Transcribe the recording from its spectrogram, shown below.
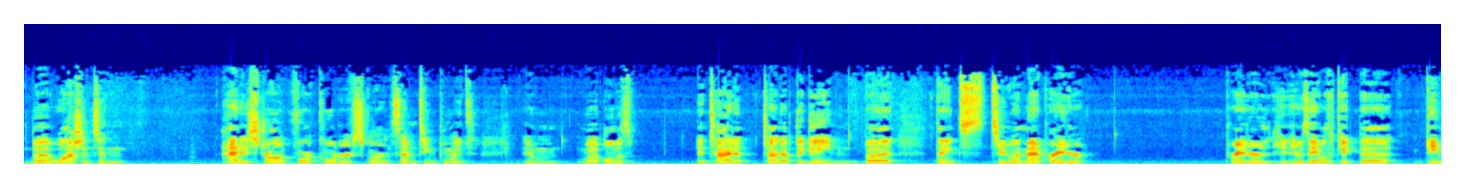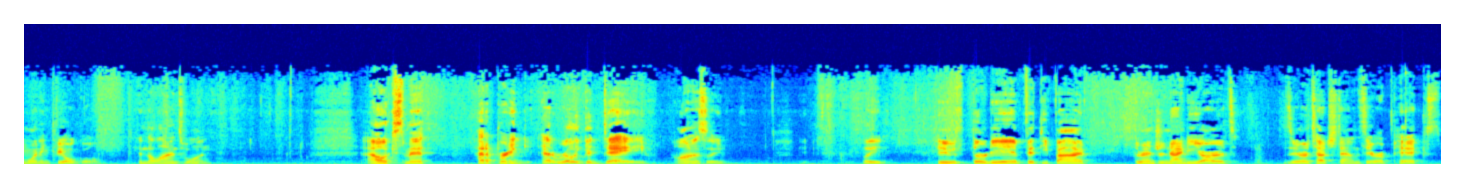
but Washington had a strong fourth quarter scoring 17 points and almost and tied tied up the game, but thanks to uh, Matt Prater Prater he, he was able to kick the game-winning field goal and the Lions won. Alex Smith had a pretty had a really good day, honestly. Like he was 38 55, 390 yards, zero touchdowns, zero picks,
